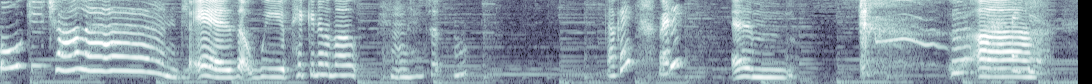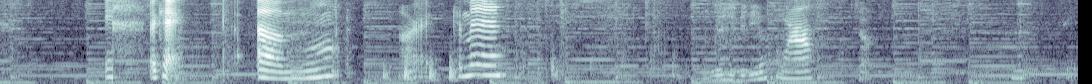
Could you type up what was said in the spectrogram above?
emoji challenge is we pick an emoji. Hmm, Okay, ready? Um. uh. Okay. Um. All right. Come in. You doing a video? Yes. Go. Let's see.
